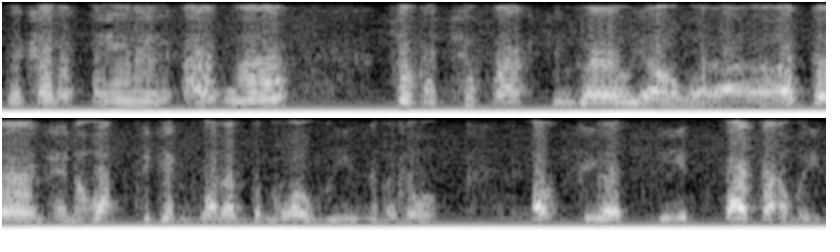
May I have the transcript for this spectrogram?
They're kind of aiming outward. So for two bucks, you can go, you know, uh, out there and, and hope to get one of the more reasonable outfield seats. I probably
